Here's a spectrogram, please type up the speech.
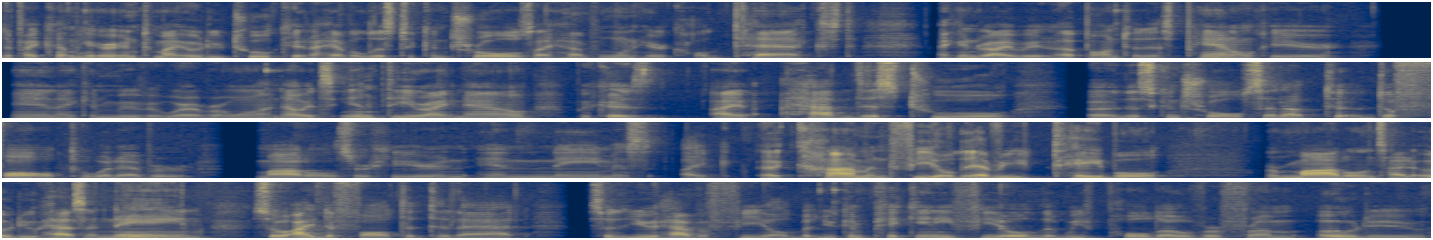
if I come here into my Odoo toolkit, I have a list of controls. I have one here called text. I can drive it up onto this panel here and I can move it wherever I want. Now it's empty right now because I have this tool, uh, this control set up to default to whatever models are here and, and name is like a common field. Every table or model inside Odoo has a name, so I default it to that so that you have a field. But you can pick any field that we've pulled over from Odoo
